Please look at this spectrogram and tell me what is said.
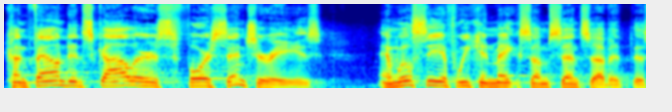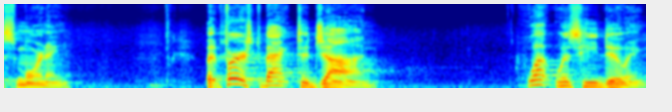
confounded scholars for centuries, and we'll see if we can make some sense of it this morning. But first, back to John. What was he doing?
